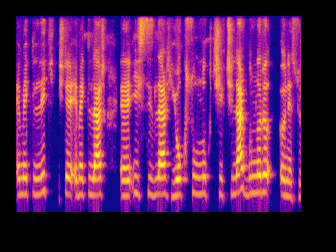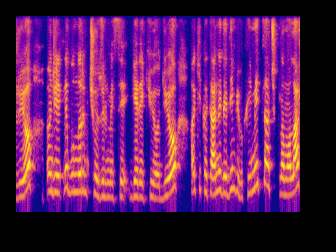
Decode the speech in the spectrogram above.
emeklilik, işte emekliler, e, işsizler, yoksulluk, çiftçiler bunları öne sürüyor. Öncelikle bunların çözülmesi gerekiyor diyor. Hakikaten de dediğim gibi kıymetli açıklamalar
